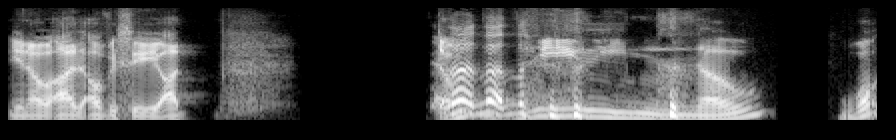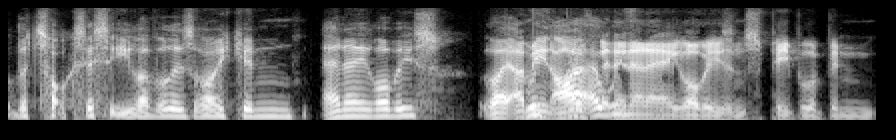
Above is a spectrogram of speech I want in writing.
you know, I obviously I don't That- that- really know what the toxicity level is like in NA lobbies. Like, I mean, We've- I- I've been in NA lobbies and people have been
